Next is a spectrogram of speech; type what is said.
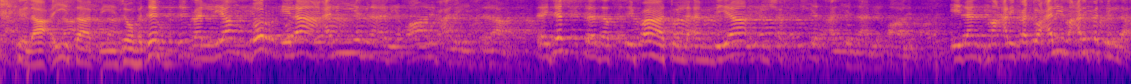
إلى عيسى في زهده فلينظر إلى علي بن أبي طالب عليه السلام. تجسدت صفات الأنبياء في شخصية علي بن أبي طالب. إذا معرفة علي معرفة الله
